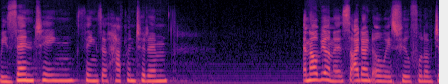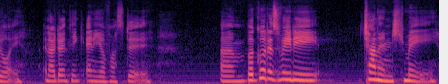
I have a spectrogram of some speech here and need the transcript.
resenting things that happen to them. And I'll be honest, I don't always feel full of joy, and I don't think any of us do. Um, but God has really challenged me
